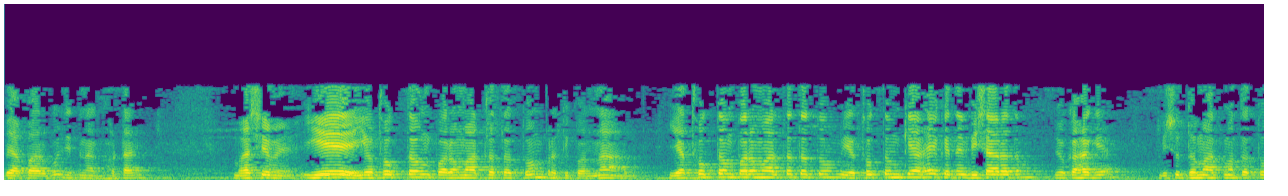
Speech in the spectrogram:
व्यापार को जितना घटाए। भाष्य में, ये यथोक्तम परमार्थ तत्व प्रतिपन्ना। यथोक्तम परमार्थ तत्व, यथोक्तम क्या है? कहते हैं विशारदम, जो कहा गया। विशुद्धम विशुद्धमात्म तत्व,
